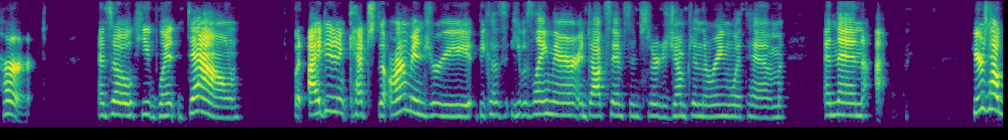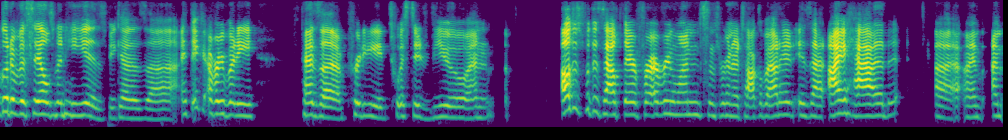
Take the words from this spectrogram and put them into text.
hurt. And so he went down, but I didn't catch the arm injury because he was laying there and Doc Sampson sort of jumped in the ring with him. And then here's how good of a salesman he is because uh, I think everybody has a pretty twisted view and I'll just put this out there for everyone since we're going to talk about it is that I had uh, I'm I'm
